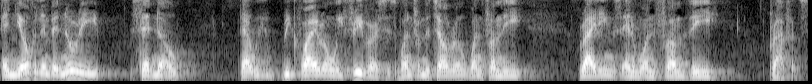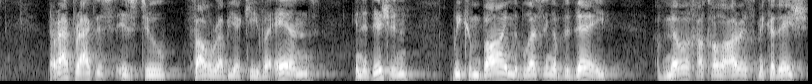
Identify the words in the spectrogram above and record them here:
And Yochanan ben Nuri said no, that we require only three verses, one from the Torah, one from the writings, and one from the prophets. Now our practice is to follow Rabbi Akiva, and in addition, we combine the blessing of the day of Melech HaKol Aretz Mekadesh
